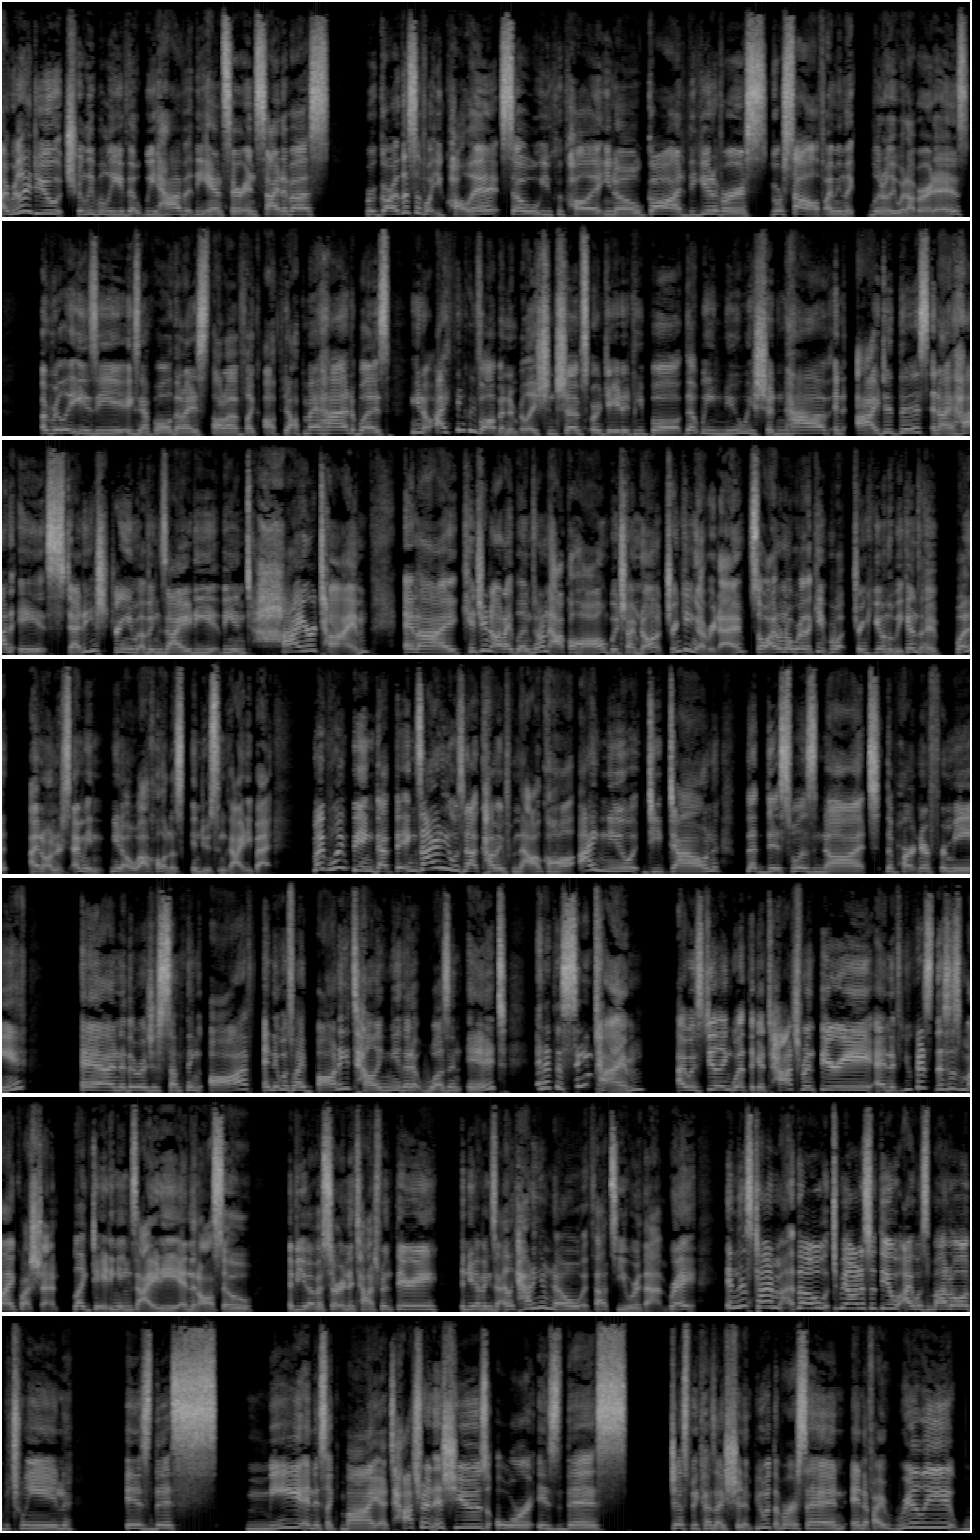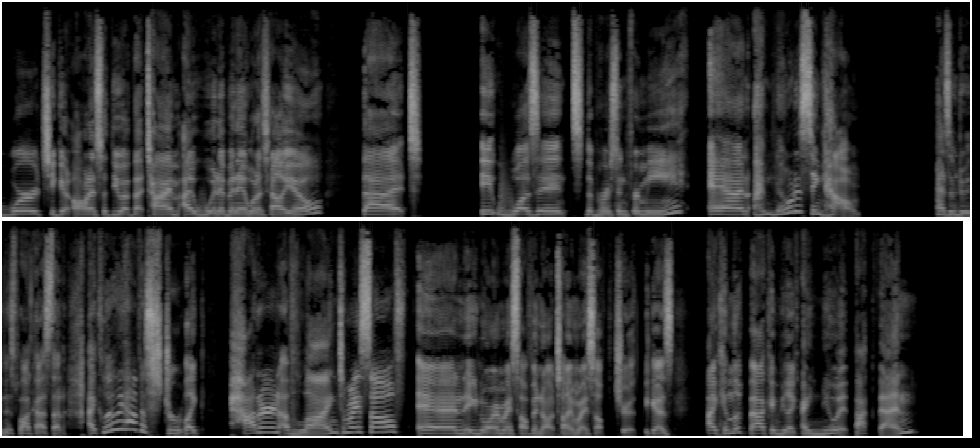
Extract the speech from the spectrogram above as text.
I really do truly believe that we have the answer inside of us, regardless of what you call it. So you could call it, you know, God, the universe, yourself. I mean, like literally whatever it is a really easy example that I just thought of like off the top of my head was, you know, I think we've all been in relationships or dated people that we knew we shouldn't have. And I did this and I had a steady stream of anxiety the entire time. And I kid you not, I blamed it on alcohol, which I'm not drinking every day. So I don't know where that came from. What drinking on the weekends? I what? I don't understand. I mean, you know, alcohol does induce anxiety, but my point being that the anxiety was not coming from the alcohol. I knew deep down that this was not the partner for me and there was just something off. And it was my body telling me that it wasn't it. And at the same time, I was dealing with like attachment theory. And if you guys, this is my question like dating anxiety. And then also, if you have a certain attachment theory, then you have anxiety. Like, how do you know if that's you or them? Right. In this time, though, to be honest with you, I was muddled between is this me and it's like my attachment issues, or is this just because I shouldn't be with the person. And if I really were to get honest with you at that time, I would have been able to tell you that it wasn't the person for me. And I'm noticing now, as I'm doing this podcast, that I clearly have a str- like pattern of lying to myself and ignoring myself and not telling myself the truth because I can look back and be like, I knew it back then,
